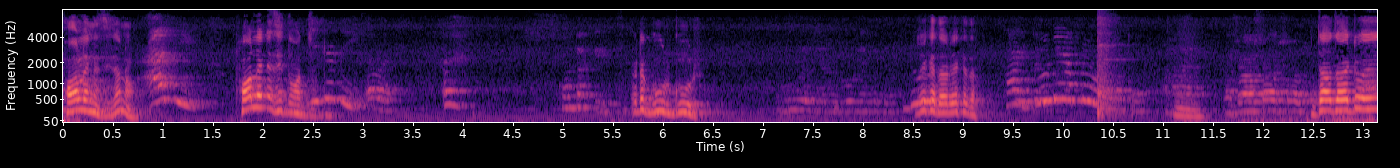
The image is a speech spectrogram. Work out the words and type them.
ফল এনেছি জানো? ফল এনেছি তোমার জন্য। ওটা গুড় গুড় রেখে দাও রেখে দাও আসো আসো। যাও যাও একটু এই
